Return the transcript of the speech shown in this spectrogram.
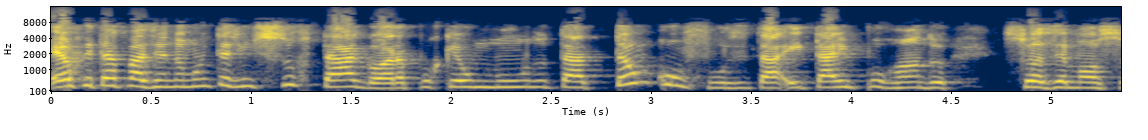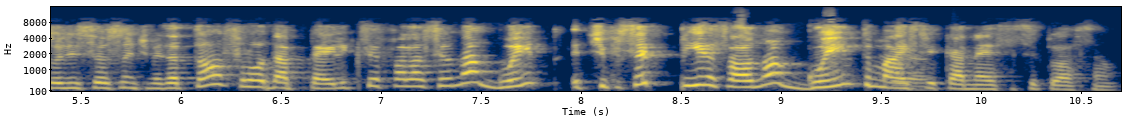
é o que está fazendo muita gente surtar agora, porque o mundo está tão confuso e está tá empurrando suas emoções e seus sentimentos. É tão a flor da pele que você fala assim, eu não aguento. Tipo, você pira, você fala, eu não aguento mais é. ficar nessa situação.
